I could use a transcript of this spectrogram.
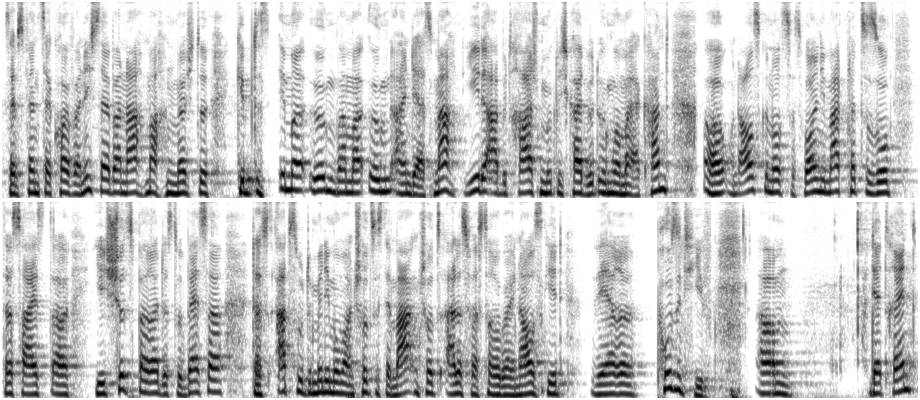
selbst wenn es der Käufer nicht selber nachmachen möchte, gibt es immer irgendwann mal irgendeinen, der es macht. Jede Arbitrage Arbitragemöglichkeit wird irgendwann mal erkannt äh, und ausgenutzt. Das wollen die Marktplätze so. Das heißt, äh, je schützbarer, desto besser. Das absolute Minimum an Schutz ist der Markenschutz. Alles, was darüber hinausgeht, wäre positiv. Ähm, der Trend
